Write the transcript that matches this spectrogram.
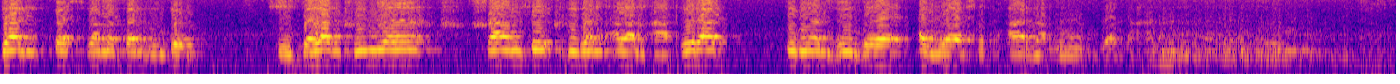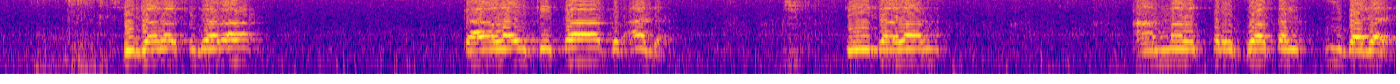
dan keselamatan hidup di dalam dunia sampai di dalam alam akhirat dengan ridha Allah Subhanahu wa taala. Saudara-saudara, kalau kita berada di dalam amal perbuatan ibadat,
